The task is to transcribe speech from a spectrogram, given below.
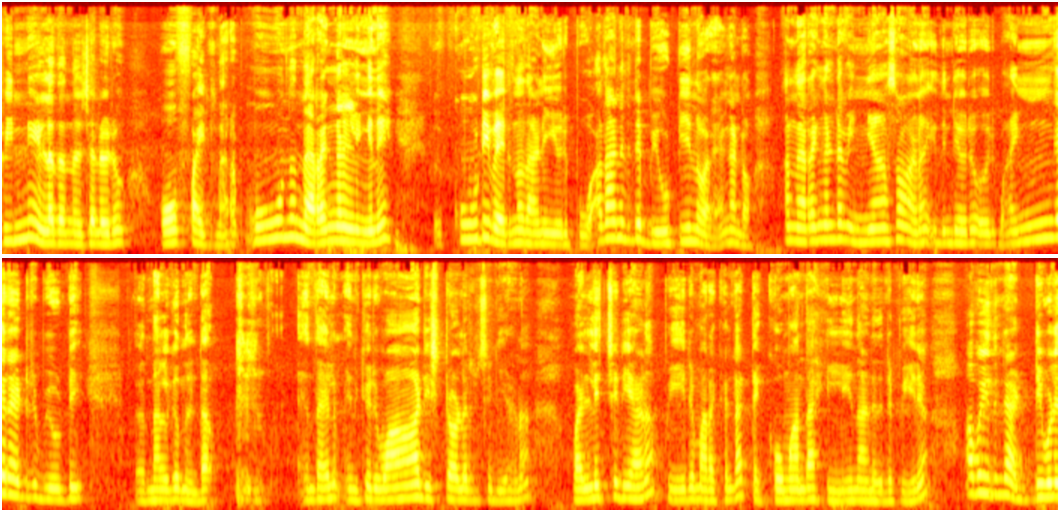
പിന്നെ ഉള്ളതെന്ന് വെച്ചാൽ ഒരു ഓഫ് വൈറ്റ് നിറം. മൂന്ന് നിറങ്ങളിൽ ഇങ്ങനെ കൂടി വരുന്നതാണ് ഈ ഒരു പൂ. അതാണ് ഇതിന്റെ ബ്യൂട്ടി എന്ന് പറയാം കണ്ടോ? ആ നിറങ്ങളുടെ വിന്യാസമാണ് ഇതിന്റെ ഒരു ഒരു ഭയങ്കരമായിട്ടൊരു ബ്യൂട്ടി നൽകുന്നുണ്ട്. എന്തായാലും എനിക്ക് ഒരുപാട് ഇഷ്ടമുള്ളൊരു ചെടിയാണ്. വള്ളിച്ചെടിയാണ്. പേര് മറക്കണ്ട. ടെക്കോമാന്ത ഹില്ലി എന്നാണ് ഇതിന്റെ പേര്. അപ്പോൾ ഇതിന്റെ അടിപൊളി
